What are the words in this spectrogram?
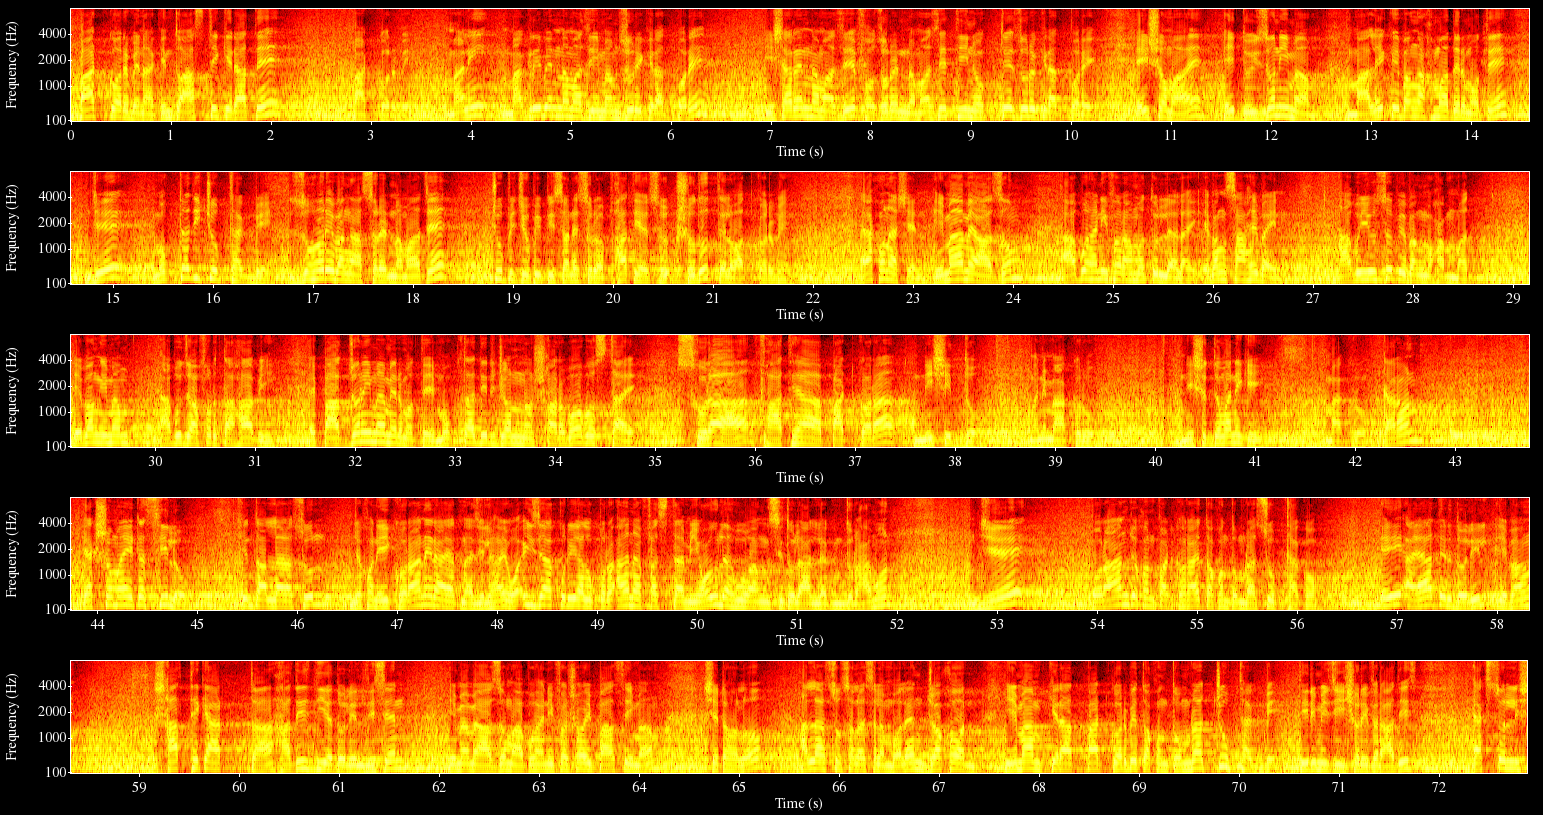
পাঠ করবে না, কিন্তু আস্তে কিরাতে পাঠ করবে। মানে মাগরিবের নামাজে ইমাম জোরে কিরাত পড়ে, ইশারের নামাজে, ফজরের নামাজে তিন অক্টে জোরে কিরাত পড়ে। এই সময় এই দুইজন ইমাম মালিক এবং আহমদের মতে যে মুক্তাদি চুপ থাকবে, জোহর এবং আসরের নামাজে চুপি চুপি পিছনে সুরা ফাতিহা শুধু তেলাওয়াত করবে। এখন আসেন ইমামে আজম, আবু হানিফা রহমতুল্লাহ আলাই এবং সাহেবাইন, আবু ইউসুফ এবং মোহাম্মদ এবং ইমাম আবু জাফর তাহাবি, এই পাঁচজন ইমামের মতে মুক্তাদির জন্য সর্বাবস্থায় সুরা ফাতিহা পাঠ করা নিষিদ্ধ মানে মাকরু। নিষিদ্ধ মানে কি? মাকরু। কারণ এক সময় এটা ছিল, কিন্তু আল্লাহ রাসুল যখন এই কোরআনের আয়াত নাজিল হয় ওয়াইজা কুরিয়াল কোরআন ফাস্তামি ওলাহু আংসিতুল আল্লাহ তুরহামুন যে কোরআন যখন পাঠ করা হয় তখন তোমরা চুপ থাকো। এই আয়াতের দলিল এবং সাত থেকে আটটা হাদিস দিয়ে দলিল দিছেন ইমামে আজম, আবু হানিফা সহ পাঁচ ইমাম। সেটা হলো, আল্লাহ রসুল সাল্লাহ সাল্লাম বলেন, যখন ইমাম কেরাত পাঠ করবে, তখন তোমরা চুপ থাকবে। তিরমিজি শরীফের হাদিস, একচল্লিশ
